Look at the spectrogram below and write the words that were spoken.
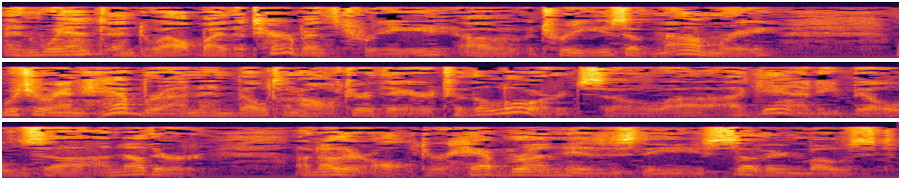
and went and dwelt by the terebinth tree of trees of Mamre, which are in Hebron, and built an altar there to the Lord. So uh, again, he builds uh, another another altar. Hebron is the southernmost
